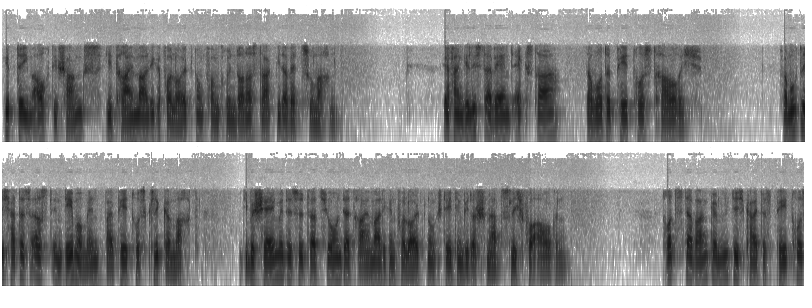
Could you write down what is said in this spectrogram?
gibt er ihm auch die Chance, die dreimalige Verleugnung vom Gründonnerstag wieder wettzumachen. Der Evangelist erwähnt extra, da wurde Petrus traurig. Vermutlich hat es erst in dem Moment bei Petrus Klick gemacht. Die beschämende Situation der dreimaligen Verleugnung steht ihm wieder schmerzlich vor Augen. Trotz der Wankelmütigkeit des Petrus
